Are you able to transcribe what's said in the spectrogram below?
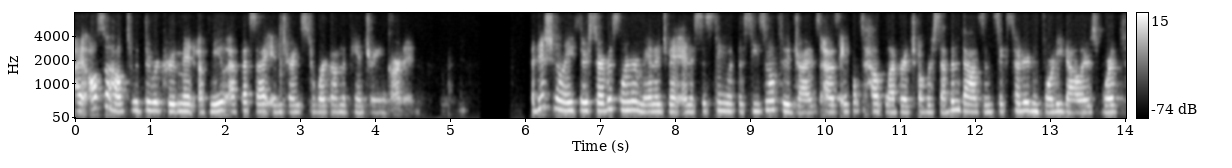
I also helped with the recruitment of new FSI interns to work on the pantry and garden. Additionally, through service learner management and assisting with the seasonal food drives, I was able to help leverage over $7,640 worth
